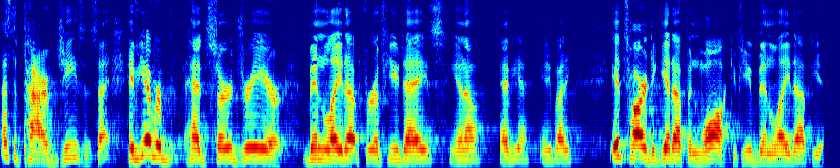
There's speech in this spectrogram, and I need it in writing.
That's the power of Jesus. Have you ever had surgery or been laid up for a few days? You know, have you? Anybody? It's hard to get up and walk if you've been laid up. You,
